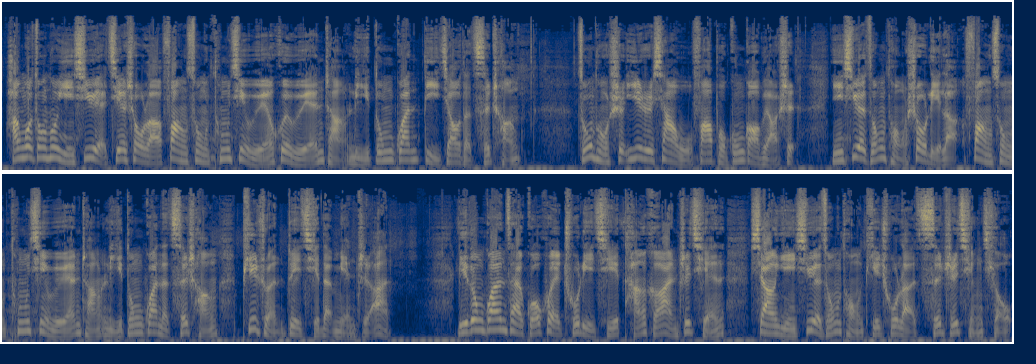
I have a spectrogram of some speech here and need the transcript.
韩国总统尹锡悦接受了放送通信委员会委员长李东关递交的辞呈。总统是一日下午发布公告表示，尹锡悦总统受理了放送通信委员长李东关的辞呈，批准对其的免职案。李东关在国会处理其弹劾案之前，向尹锡悦总统提出了辞职请求。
